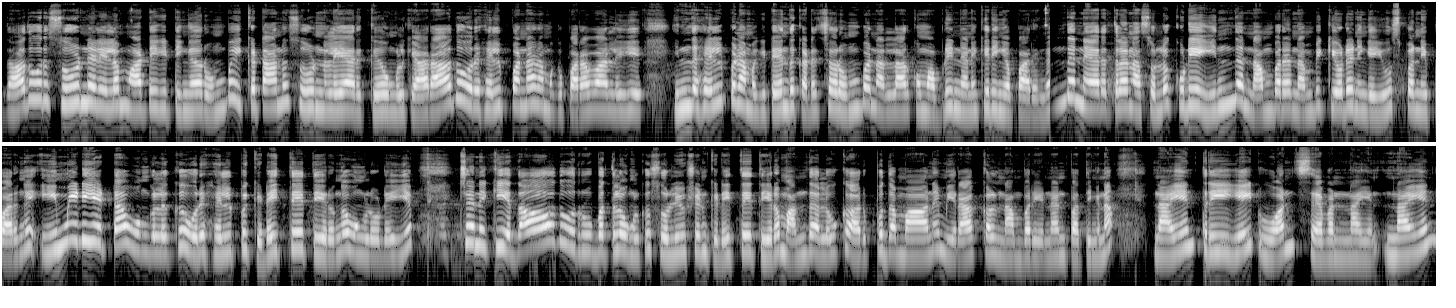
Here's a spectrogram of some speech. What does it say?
ஏதாவது ஒரு சூழ்நிலையில் மாட்டிக்கிட்டீங்க. ரொம்ப இக்கட்டான சூழ்நிலையாக இருக்குது உங்களுக்கு யாராவது ஒரு ஹெல்ப் பண்ணால் நமக்கு பரவாயில்லையே. இந்த ஹெல்ப் நம்மக்கிட்டேருந்து கிடைச்சா ரொம்ப நல்லாயிருக்கும் அப்படின்னு நினைக்கிறீங்க பாருங்கள் இந்த நேரத்தில் நான் சொல்லக்கூடிய இந்த நம்பரை நம்பிக்கையோடு நீங்கள் யூஸ் பண்ணி பாருங்கள் இமிடியட்டாக உங்களுக்கு ஒரு ஹெல்ப் கிடைத்தே தீருங்க. உங்களுடைய பிரச்சனைக்கு ஏதாவது ஒரு ரூபத்தில் உங்களுக்கு சொல்யூஷன் கிடைத்தே தீரும். அந்த அளவுக்கு அற்புதமான மிராக்கல் நம்பர் என்னன்னு பார்த்தீங்கன்னா nine three eight one seven nine nine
